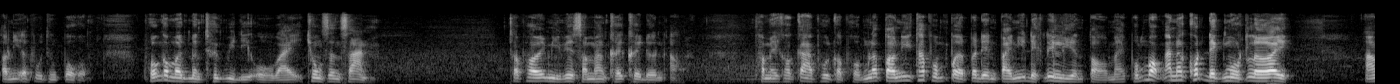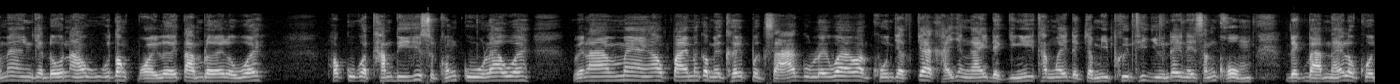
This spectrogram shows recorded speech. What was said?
ตอนนี้เราพูดถึงปหกผมก็มาบันทึกวิดีโอไว้ช่วงสั้นๆถ้าพ่อไม่มีเพศสัมพันธ์เคยเคยเดินเอา ทำไมเขากล้าพูดกับผม แล้วตอนนี้ถ้าผมเปิดประเด็นไปนี้เด็กได้เรียนต่อไหม ผมบอกอนาคตเด็กหมดเลย เอาแม่งจะโดนเอากูก็ต้องปล่อยเลยตามเลยเหรอเว้ยเพราะกูก็ทำดีที่สุดของกูแล้วเว้ย เวลาแม่งเอาไปมันก็ไม่เคยปรึกษากูเลยว่าว่าควรจะแก้ไขยังไง เด็กอย่างนี้ทำไงเด็กจะมีพื้นที่ยืนได้ในสังคม เด็กแบบไหนเราควร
